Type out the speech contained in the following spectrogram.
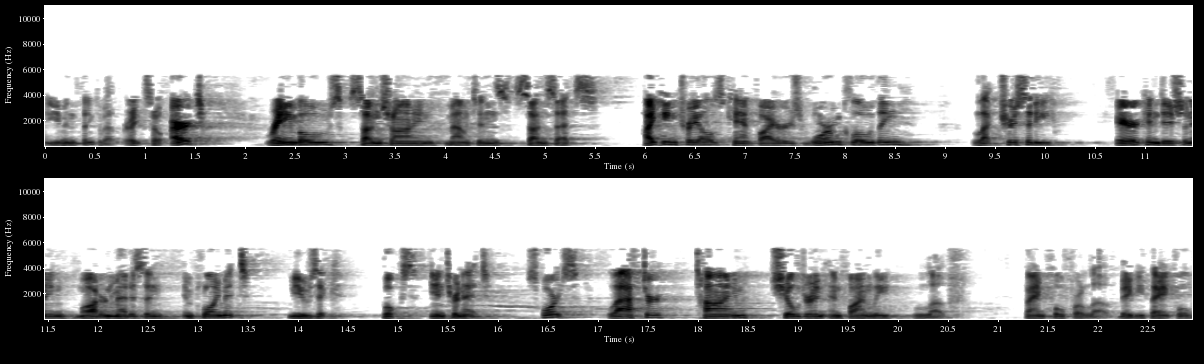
even think about, right? So art, Rainbows, sunshine, mountains, sunsets, hiking trails, campfires, warm clothing, electricity, air conditioning, modern medicine, employment, music, books, internet, sports, laughter, time, children, and finally, love. Thankful for love. Maybe thankful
